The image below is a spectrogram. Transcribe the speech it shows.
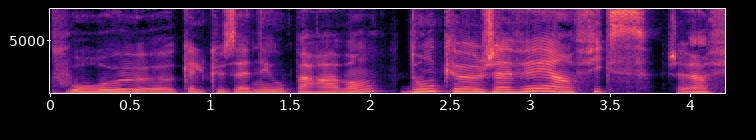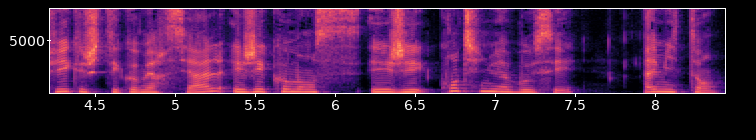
pour eux euh, quelques années auparavant. Donc euh, j'avais un fixe, j'avais un fixe, j'étais commercial et j'ai commencé et j'ai continué à bosser à mi-temps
